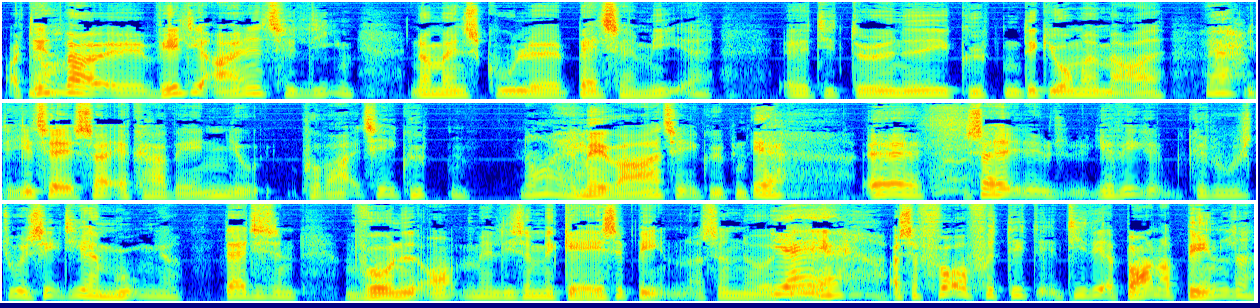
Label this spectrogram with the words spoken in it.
og den Nå. var øh, vældig egnet til lim, når man skulle øh, balsamere øh, de døde nede i Ægypten. Det gjorde man meget. Ja. I det hele taget, så er karavanen jo på vej til Ægypten. Nå Med varer til Ægypten. Ja. Øh, så øh, jeg ved, kan du huske, du har set de her mumier, der er de sådan vundet om med, ligesom med gasebind og sådan noget. Ja, der, ja. Og så for at få de, de der bånd og bindler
